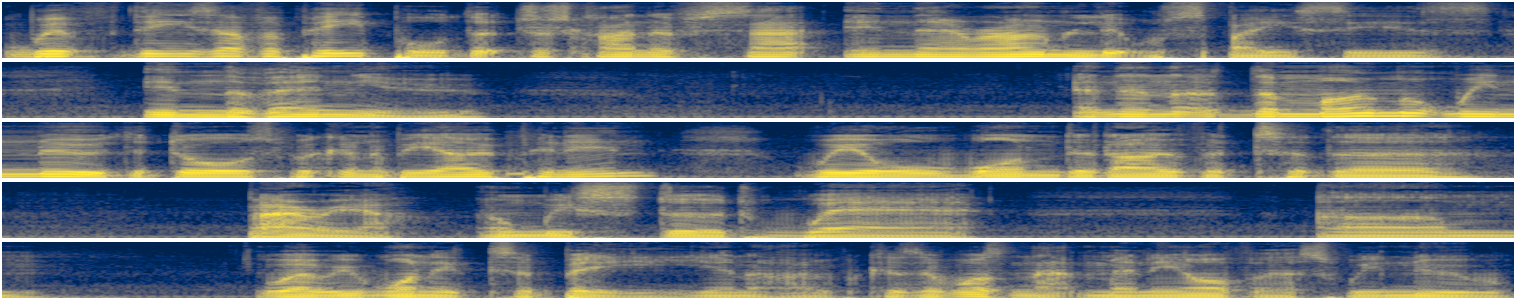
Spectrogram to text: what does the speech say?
with these other people that just kind of sat in their own little spaces in the venue. And then the, the moment we knew the doors were going to be opening, we all wandered over to the barrier and we stood where um where we wanted to be, you know, because there wasn't that many of us. We knew,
